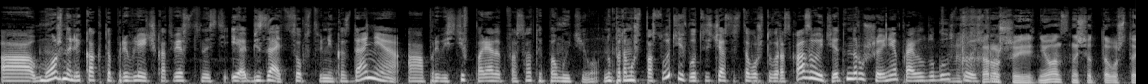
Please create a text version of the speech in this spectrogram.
А можно ли как-то привлечь к ответственности и обязать собственника здания а, привести в порядок фасад и помыть его? Ну, потому что, по сути, вот сейчас из того, что вы рассказываете, это нарушение правил благоустройства. Хороший нюанс насчет того, что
